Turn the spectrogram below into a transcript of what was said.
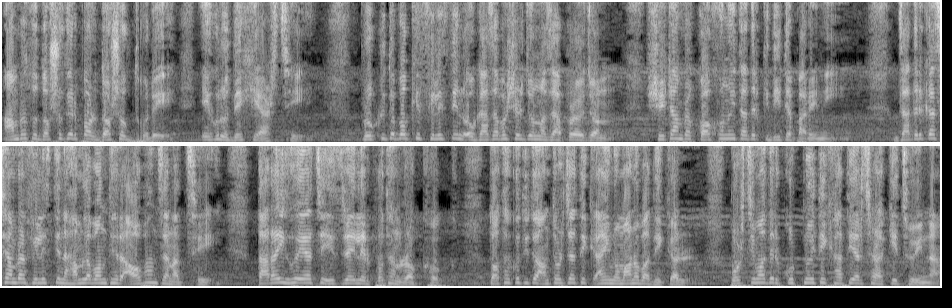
আমরা তো দশকের পর দশক ধরে এগুলো দেখে আসছি। প্রকৃতপক্ষে ফিলিস্তিন ও গাজাবাসের জন্য যা প্রয়োজন, সেটা আমরা কখনোই তাদেরকে দিতে পারিনি। যাদের কাছে আমরা ফিলিস্তিন হামলা বন্ধের আহ্বান জানাচ্ছি, তারাই হয়ে আছে ইসরায়েলের প্রধান রক্ষক। তথাকথিত আন্তর্জাতিক আইন ও মানবাধিকার, পশ্চিমাদের কূটনৈতিক হাতিয়ার ছাড়া কিছুই না।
